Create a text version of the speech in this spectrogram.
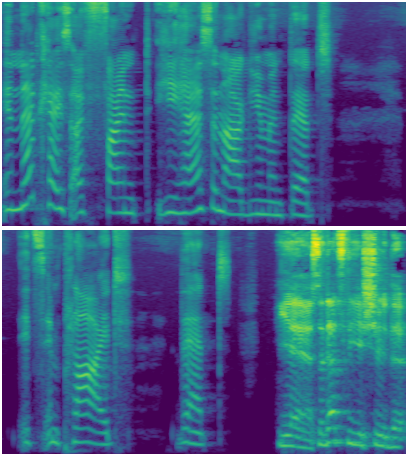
In that case, I find he has an argument that it's implied that. Yeah, so that's the issue that,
